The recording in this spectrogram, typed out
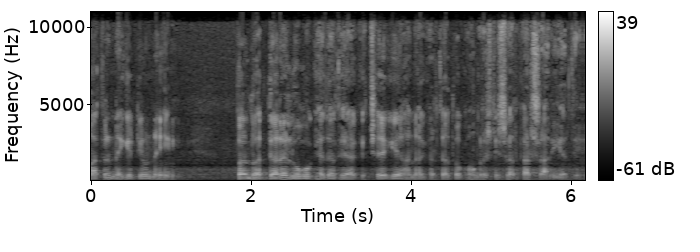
માત્ર નેગેટિવ નહીં, પરંતુ અત્યારે લોકો કહેતા થયા કે છે કે આના કરતાં તો કોંગ્રેસની સરકાર સારી હતી.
